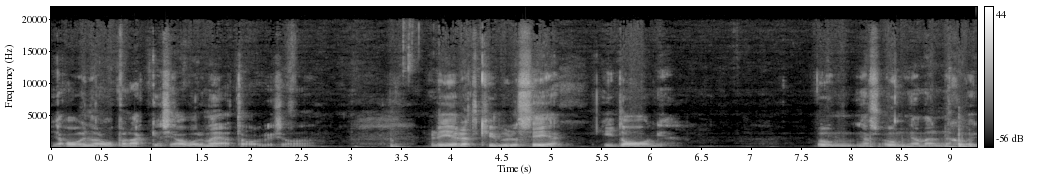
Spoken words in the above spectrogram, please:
jag har ju några år på nacken så jag har varit med ett tag liksom. Men det är rätt kul att se idag unga, alltså unga människor,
